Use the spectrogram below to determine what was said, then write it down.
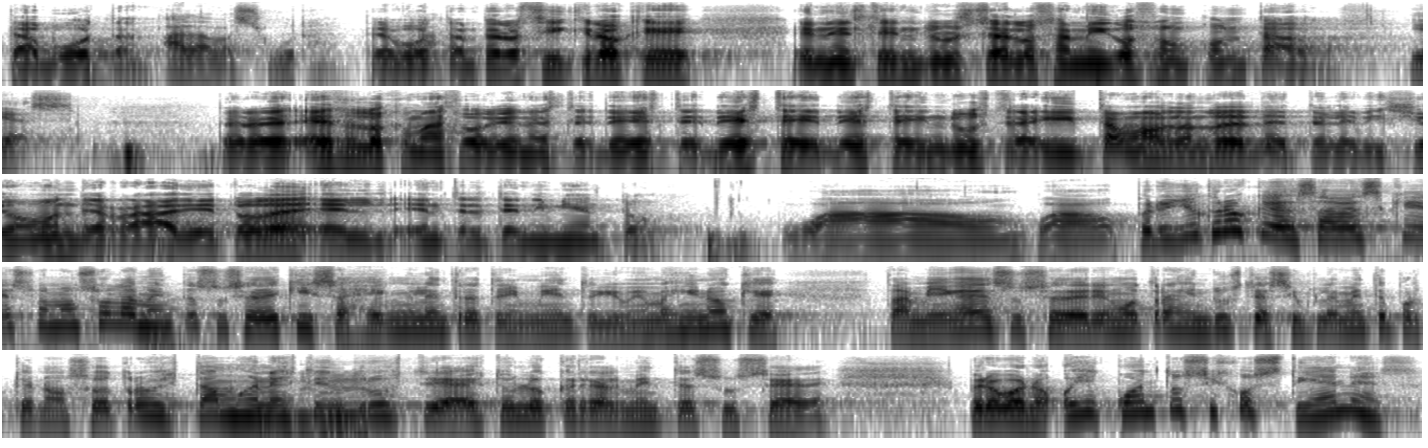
Te botan. a la basura. Te votan. Pero sí, creo que en esta industria los amigos son contados. Yes. Pero e- eso es lo que más odio en este, de, este, de, este, de esta industria. Y estamos hablando de, de televisión, de radio, de todo el entretenimiento. Wow, wow. Pero yo creo que, ¿sabes que Eso no solamente sucede quizás en el entretenimiento. Yo me imagino que también ha de suceder en otras industrias, simplemente porque nosotros estamos en esta industria. Esto es lo que realmente sucede. Pero bueno, oye, ¿cuántos hijos tienes?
